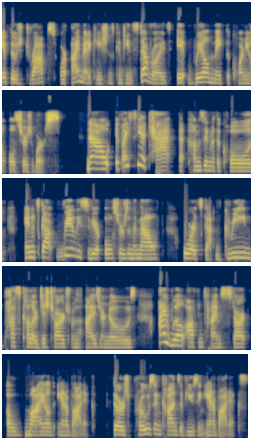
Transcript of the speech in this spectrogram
if those drops or eye medications contain steroids, it will make the corneal ulcers worse. Now, if I see a cat that comes in with a cold and it's got really severe ulcers in the mouth, or it's got green pus color discharge from the eyes or nose, I will oftentimes start a mild antibiotic. There's pros and cons of using antibiotics.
